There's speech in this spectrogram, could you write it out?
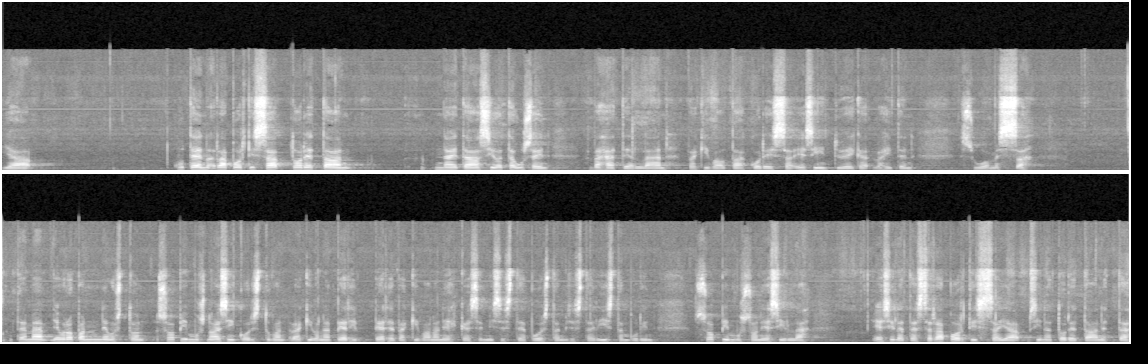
Ja kuten raportissa todetaan, näitä asioita usein vähätellään. Väkivaltaa kodeissa esiintyy eikä vähiten Suomessa. Tämä Euroopan neuvoston sopimus naisiin kohdistuvan väkivallan ja perheväkivallan ehkäisemisestä ja poistamisesta, eli Istanbulin sopimus on esillä, esillä tässä raportissa ja siinä todetaan, että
